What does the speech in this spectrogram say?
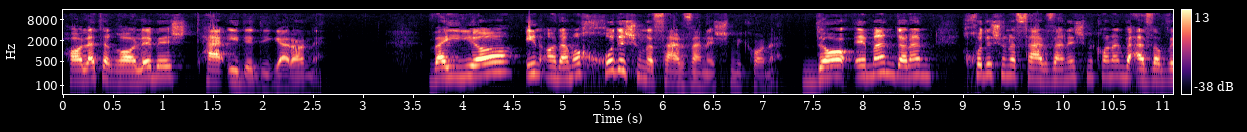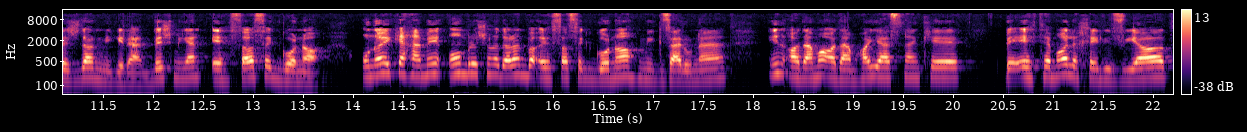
حالت غالبش تایید دیگرانه. و یا این آدما خودشون رو سرزنش می‌کنن. دائما دارن خودشون رو سرزنش می‌کنن و عذاب وجدان می‌گیرن. بهش میگن احساس گناه. اونایی که همه عمرشون رو دارن با احساس گناه میگذرونن این آدما آدمهایی هستن که به احتمال خیلی زیاد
